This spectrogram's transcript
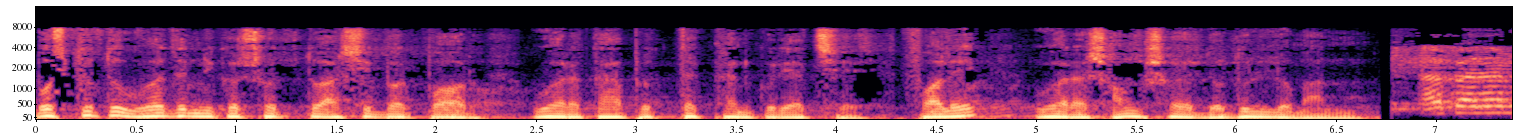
বস্তুত উহাদের নিকট সত্য আসিবার পর উহারা তাহা প্রত্যাখ্যান করিয়াছে ফলে উহারা সংশয়ে দোদুল্যমান। আফালাম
